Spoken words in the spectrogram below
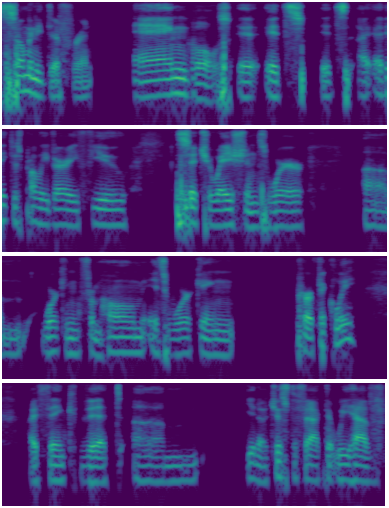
so many different angles. It, it's it's I, I, think there's probably very few situations where um, working from home is working perfectly. I think that um, you know just the fact that we have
